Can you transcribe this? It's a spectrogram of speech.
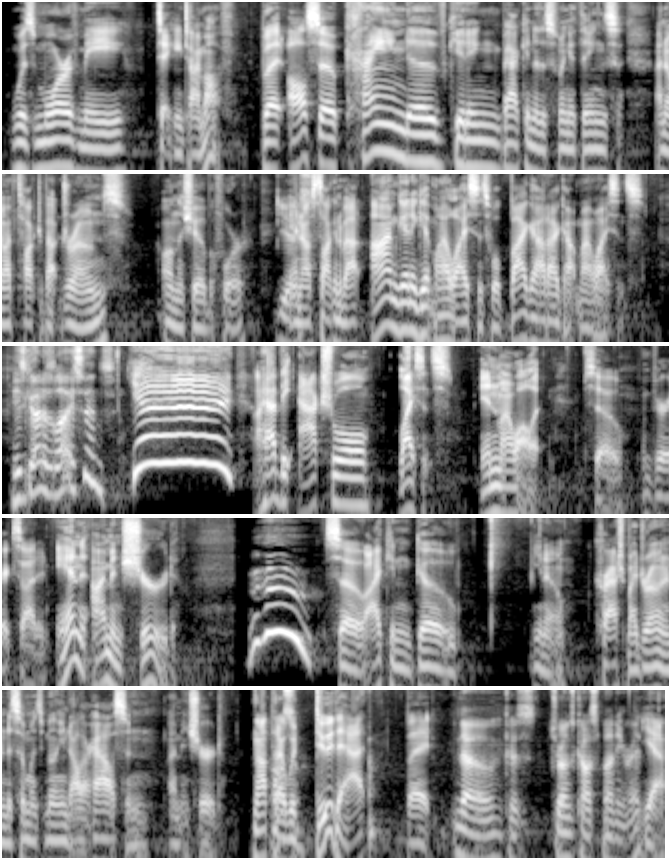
was more of me taking time off, but also kind of getting back into the swing of things. I know I've talked about drones on the show before. Yes. And I was talking about I'm gonna get my license. Well, by God, I got my license. He's got his license. Yay! I have the actual license in my wallet. So I'm very excited. And I'm insured. Woohoo! So I can go, you know, crash my drone into someone's million dollar house and I'm insured. Not that I would do that, but No, because drones cost money, right? yeah.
